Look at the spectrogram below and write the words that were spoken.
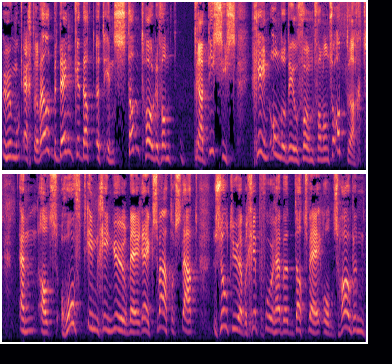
U moet echter wel bedenken dat het in stand houden van tradities geen onderdeel vormt van onze opdracht. En als hoofdingenieur bij Rijkswaterstaat zult u er begrip voor hebben dat wij ons houden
